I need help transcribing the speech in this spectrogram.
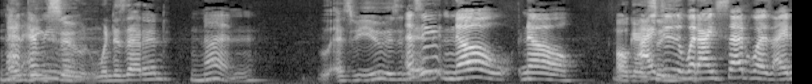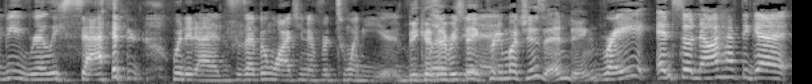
Not Ending everyone- soon. When does that end? None. SVU isn't it? SVU? No, no. Okay, I so just you- what I said was I'd be really sad when it ends because I've been watching it for 20 years. because everything pretty much is ending. right? And so now I have to get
